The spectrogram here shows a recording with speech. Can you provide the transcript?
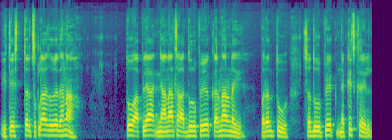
इथेच तर चुकला दुर्योधना तो आपल्या ज्ञानाचा दुरुपयोग करणार नाही परंतु सदुपयोग नक्कीच करेल.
